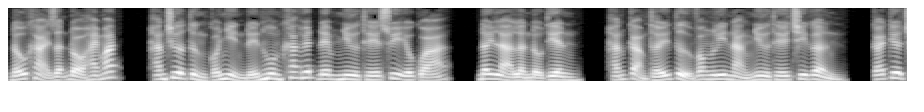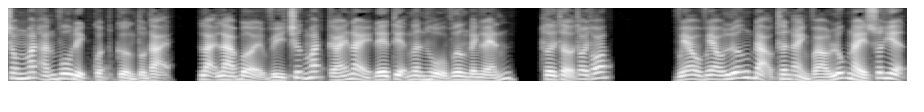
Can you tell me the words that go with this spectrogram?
Đấu khải giận đỏ hai mắt, hắn chưa từng có nhìn đến hôm khác huyết đêm như thế suy yếu quá, đây là lần đầu tiên, hắn cảm thấy tử vong ly nàng như thế chi gần, cái kia trong mắt hắn vô địch quật cường tồn tại, lại là bởi vì trước mắt cái này đê tiện ngân hồ vương đánh lén, hơi thở thoi thoát. Veo veo lưỡng đạo thân ảnh vào lúc này xuất hiện,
